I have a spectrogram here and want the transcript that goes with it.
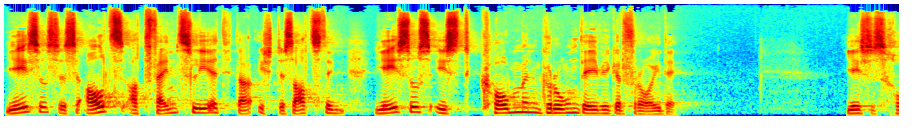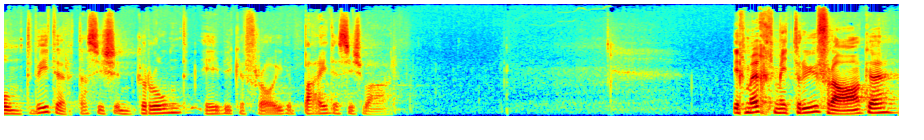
Jesus, ein altes Adventslied, da ist der Satz drin, Jesus ist Kommen Grund ewiger Freude. Jesus kommt wieder, das ist ein Grund ewiger Freude. Beides ist wahr. Ich möchte mit drei Fragen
